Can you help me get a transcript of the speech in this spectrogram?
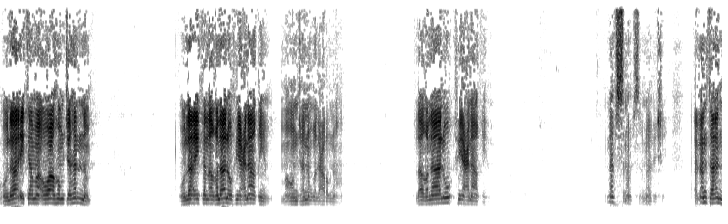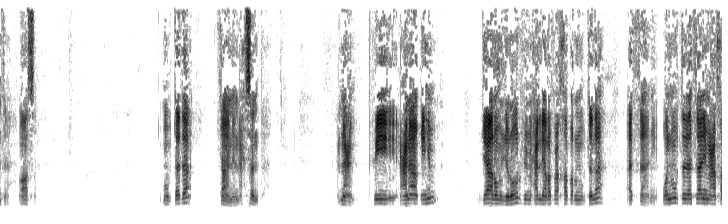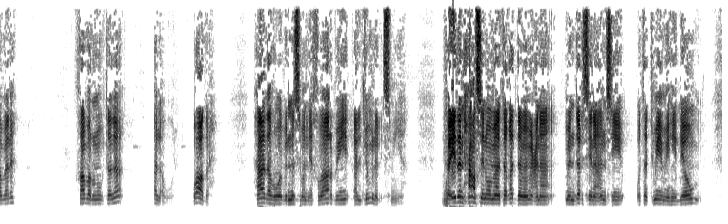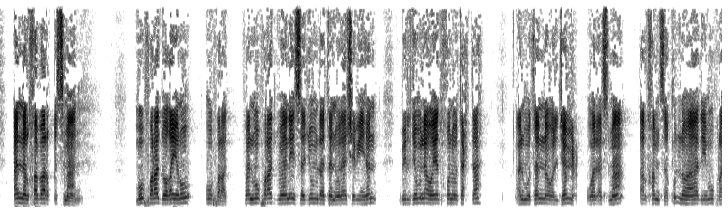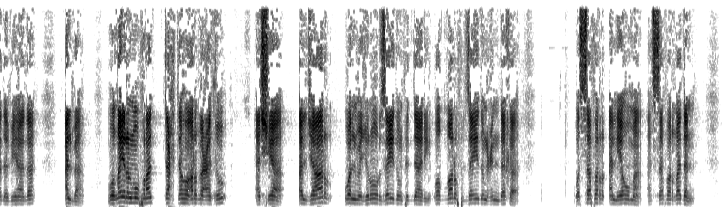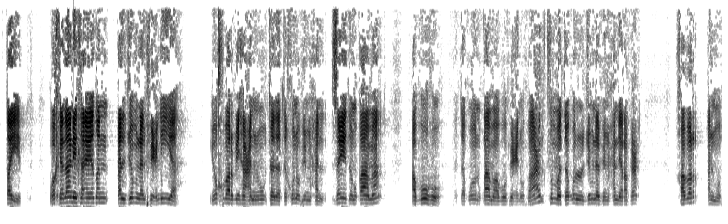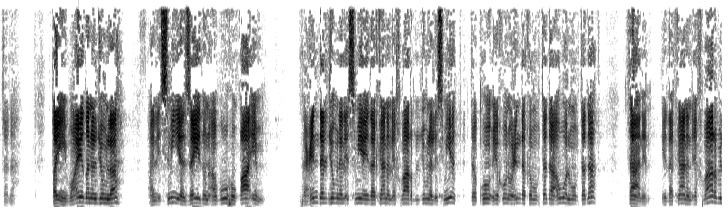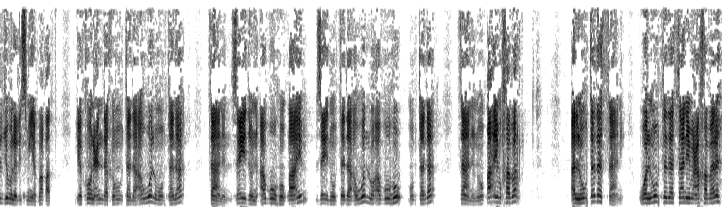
أولئك مأواهم جهنم. أولئك الأغلال في أعناقهم. مأواهم جهنم قد عربناها الأغلال في أعناقهم. نفس نفس ما في شيء. أنت أنت؟ واصل. مبتدأ. ثانيا أحسنت. نعم. في عناقهم جار مجرور في محل رفع خبر المبتدأ الثاني. والمبتدأ الثاني مع خبره خبر المبتدأ الأول. واضح. هذا هو بالنسبة للإخبار بالجملة الإسمية. فإذا حاصل ما تقدم معنا من درسنا أمس وتتميمه اليوم أن الخبر قسمان مفرد وغير مفرد. فالمفرد ما ليس جملة ولا شبيها بالجملة ويدخل تحته المثنى والجمع والأسماء الخمسة. كلها هذه مفردة في هذا الباب. وغير المفرد تحته أربعة أشياء. الجار والمجرور زيد في الدار والظرف زيد عندك. والسفر اليوم السفر غدا. طيب. وكذلك أيضا الجملة الفعلية. يخبر بها عن المبتدأ تكون في محل. زيد قام أبوه فتقول قام أبو فعل وفاعل ثم تقول الجملة في محل رفع خبر المبتدأ. طيب وأيضا الجملة الاسمية زيد أبوه قائم. فعند الجملة الاسمية إذا كان الإخبار بالجملة الاسمية تكون يكون عندك مبتدأ أول مبتدأ ثان إذا كان الإخبار بالجملة الاسمية فقط يكون عندك مبتدأ أول ومبتدا ثان. زيد أبوه قائم. زيد مبتدا أول وأبوه مبتدا ثان. وقائم خبر المبتدا الثاني. والمبتدا الثاني مع خبره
